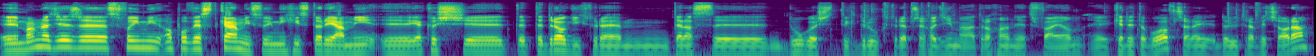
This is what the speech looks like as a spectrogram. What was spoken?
Y, Mam nadzieję, że swoimi opowiastkami, swoimi historiami, y, jakoś y, te, te drogi, które mm, teraz, długość tych dróg, które przechodzimy, a trochę one trwają. Kiedy to było? Wczoraj do jutra wieczora?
